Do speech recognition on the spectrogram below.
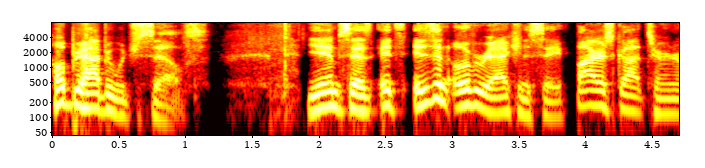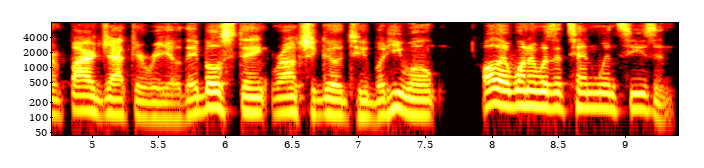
Hope you're happy with yourselves. Yam says it's it is an overreaction to say fire Scott Turner, fire Jack Del Rio. They both stink. Ron should go too, but he won't. All I wanted was a 10 win season.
